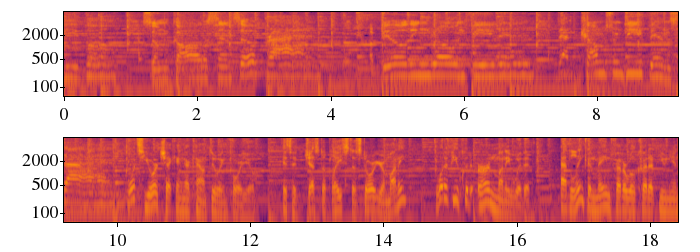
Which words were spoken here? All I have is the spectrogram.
people, some call a sense of pride. A building growing feeling that comes from deep inside. What's your checking account doing for you? Is it just a place to store your money? What if you could earn money with it? At Lincoln Maine Federal Credit Union,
